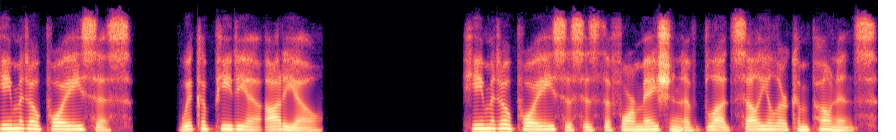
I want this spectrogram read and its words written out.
Hematopoiesis, Wikipedia Audio Hematopoiesis is the formation of blood cellular components.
